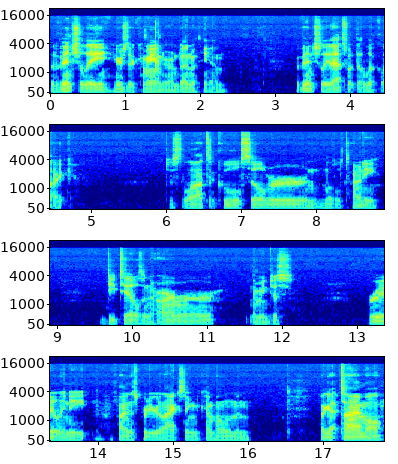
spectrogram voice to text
But eventually, here's their commander. I'm done with him. Eventually, that's what they'll look like. Just lots of cool silver and little tiny details in their armor. I mean, just really neat. I find this pretty relaxing to come home and if I got time, I'll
